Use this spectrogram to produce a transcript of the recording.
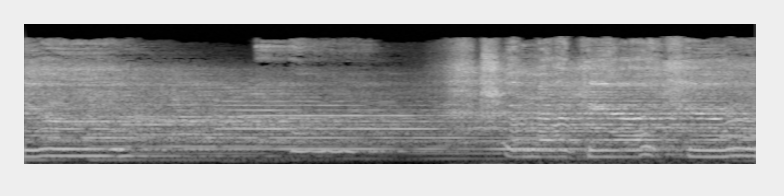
you. She'll never be like you.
